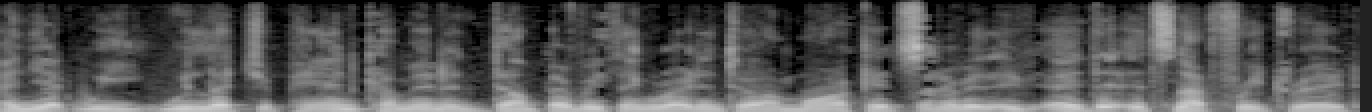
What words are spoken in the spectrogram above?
and yet we, we let Japan come in and dump everything right into our markets and everything. It's not free trade.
